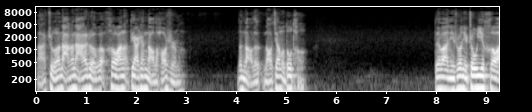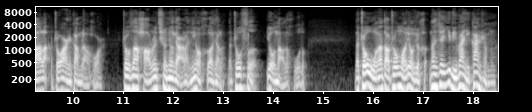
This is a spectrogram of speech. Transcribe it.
啊，这个那个那个这个，喝完了第二天脑子好使吗？那脑子脑浆子都疼，对吧？你说你周一喝完了，周二你干不了活。周三好不容易清醒点了，你又喝去了。那周四又脑子糊涂，那周五呢？到周末又去喝。那你这一礼拜你干什么了？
